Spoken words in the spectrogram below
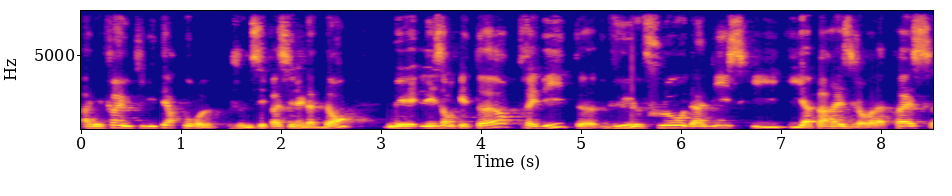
à des fins utilitaires pour eux. Je ne sais pas si on est là-dedans, mais les enquêteurs, très vite, vu le flot d'indices qui, apparaissent déjà dans la presse,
